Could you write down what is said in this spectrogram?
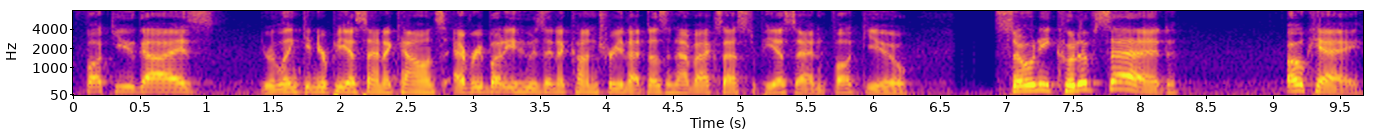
fuck you guys. You're linking your PSN accounts. Everybody who's in a country that doesn't have access to PSN, fuck you. Sony could have said, okay,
